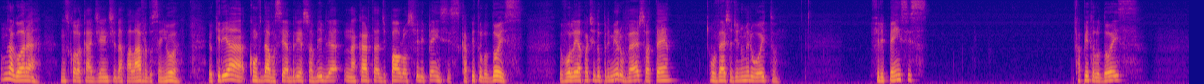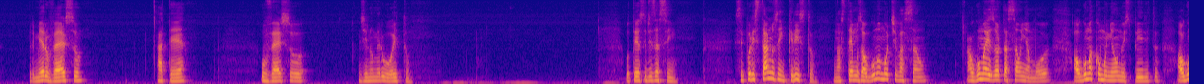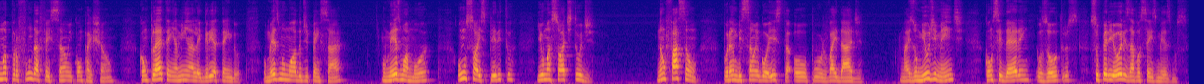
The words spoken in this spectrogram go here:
Vamos agora nos colocar diante da palavra do Senhor. Eu queria convidar você a abrir a sua Bíblia na carta de Paulo aos Filipenses, capítulo 2. Eu vou ler a partir do primeiro verso até o verso de número 8. Filipenses, capítulo 2, primeiro verso até o verso de número 8. O texto diz assim: Se por estarmos em Cristo nós temos alguma motivação, alguma exortação em amor, alguma comunhão no Espírito, alguma profunda afeição e compaixão, completem a minha alegria tendo o mesmo modo de pensar, o mesmo amor, um só Espírito e uma só atitude. Não façam por ambição egoísta ou por vaidade, mas humildemente considerem os outros superiores a vocês mesmos.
